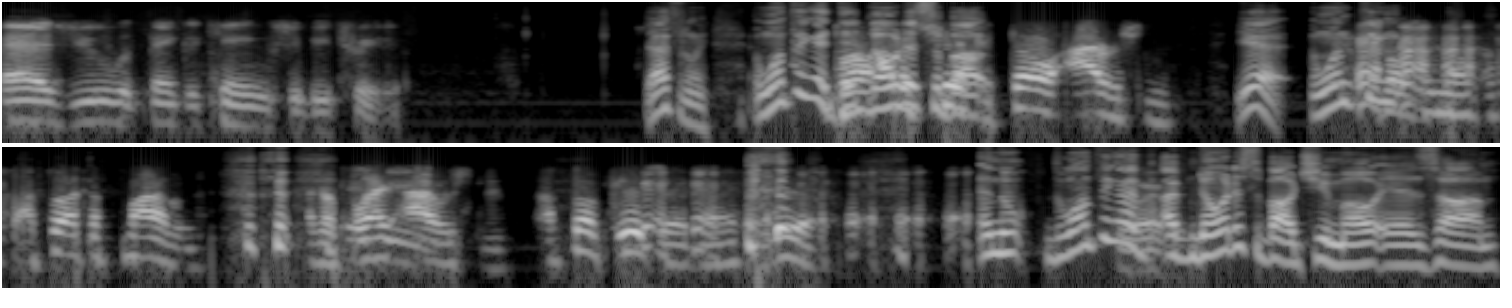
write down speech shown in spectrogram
as you would think a king should be treated. Definitely. And one thing I did Bro, notice about throw Irishman. Yeah, and one thing I feel like a smiler, like a black Irishman. I felt good there, man. And the, the one thing I've, I've noticed about you, Mo, is um,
